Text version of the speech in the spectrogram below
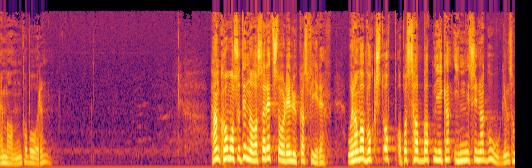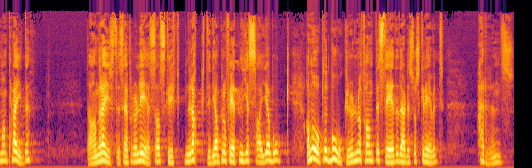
med mannen på båren. Han kom også til Nasaret, står det i Lukas 4, hvor han var vokst opp, og på sabbaten gikk han inn i synagogen som han pleide. Da han reiste seg for å lese av Skriften, rakte de ham profeten Jesaja bok. Han åpnet bokrullen og fant det stedet der det står skrevet:" Herrens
